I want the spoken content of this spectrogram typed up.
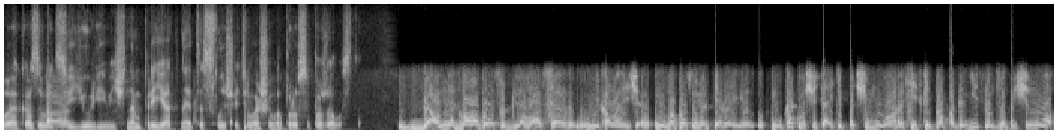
Вы, оказывается, а... Юрьевич. Нам приятно это слышать. Ваши вопросы, пожалуйста. Да, у меня два вопроса для вас, э. Э, вопрос номер первый. Ну, как вы считаете, почему российским пропагандистам запрещено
